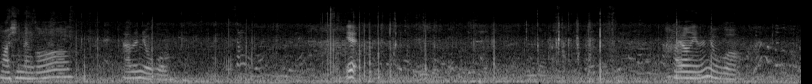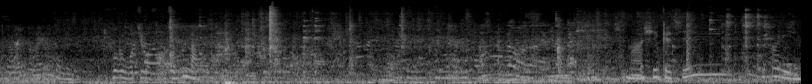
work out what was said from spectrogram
맛있는 거. 나는 요거. 예. 하영이는 요거. 저걸 못 찍었어. 저 혼나. 맛있겠지? 빨리.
